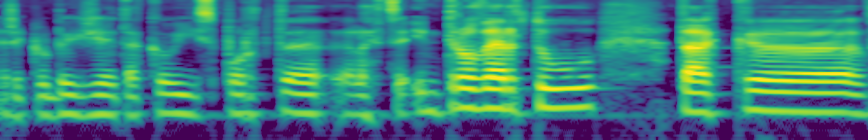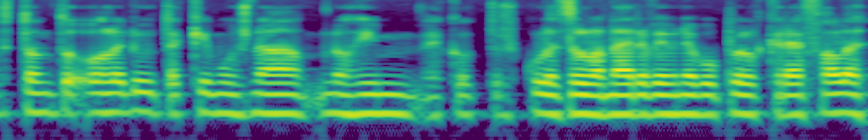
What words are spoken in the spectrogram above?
řekl bych, že je takový sport eh, lehce introvertů, tak eh, v tomto ohledu taky možná mnohým jako trošku lezl na nervy nebo pil krev, ale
